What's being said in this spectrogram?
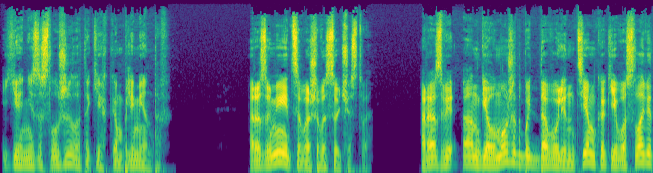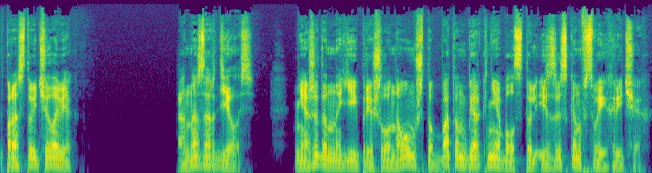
«Я не заслужила таких комплиментов». «Разумеется, ваше высочество. Разве ангел может быть доволен тем, как его славит простой человек? Она зарделась. Неожиданно ей пришло на ум, что Баттенберг не был столь изыскан в своих речах.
